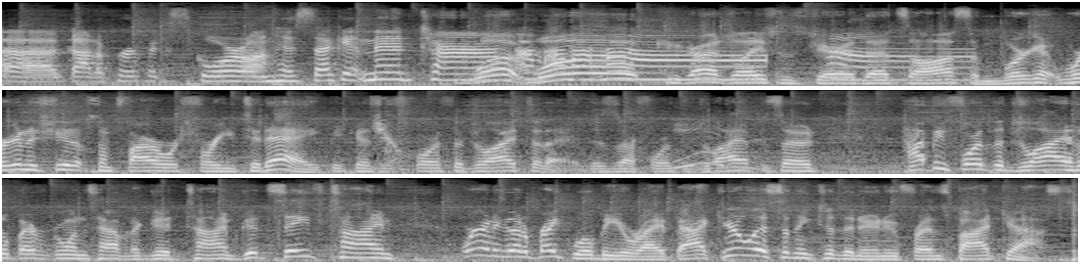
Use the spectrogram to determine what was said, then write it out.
uh, got a perfect score on his second midterm. What? Ah, ah, what? Ah, Congratulations, Jared. That's awesome. We're gonna we're gonna shoot up some fireworks for you today because it's Fourth of July today. This is our Fourth of July episode. Happy Fourth of July. I hope everyone's having a good time. Good safe time. We're gonna go to break. We'll be right back. You're listening to the New New Friends podcast.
